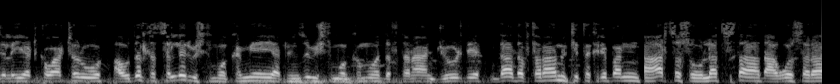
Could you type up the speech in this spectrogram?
جلیت کوارټر او دلته څلور وشت محکمې یا پنځه وشت محکمو دفتران جوړ دي. دا دفترانو کې تقریباً هر څه سہولت شته. دا غو سره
